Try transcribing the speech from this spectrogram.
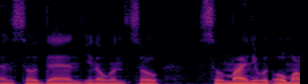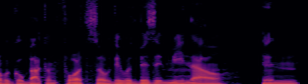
And so then, you know, when so, so mind you, with Omar would go back and forth. So they would visit me now in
